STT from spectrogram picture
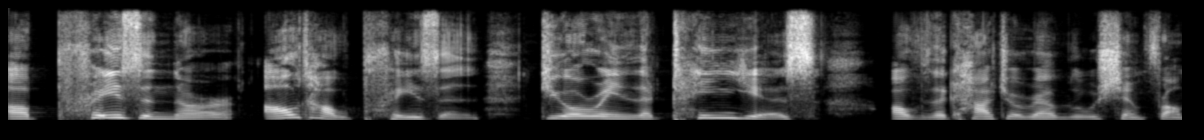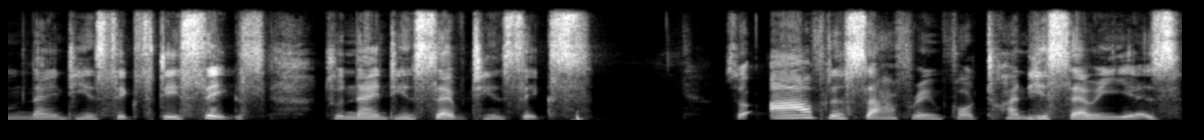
a prisoner out of prison during the 10 years of the Cultural Revolution from 1966 to 1976. So after suffering for 27 years,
